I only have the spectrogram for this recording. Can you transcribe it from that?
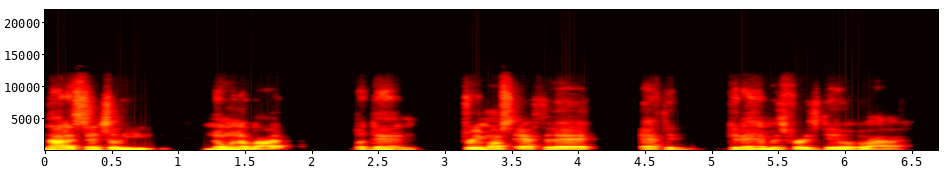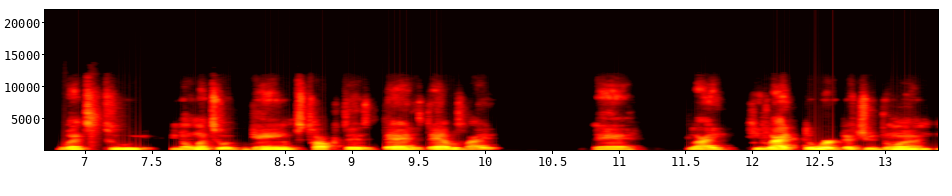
not essentially knowing a lot. But then three months after that, after getting him his first deal, I went to you know went to a games, talked to his dad. His dad was like, "Man, like he liked the work that you're doing."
